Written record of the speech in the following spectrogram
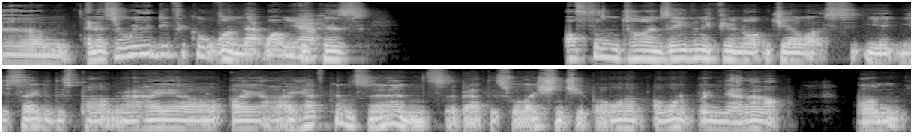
um, and it's a really difficult one that one yeah. because oftentimes, even if you're not jealous, you, you say to this partner, "Hey, uh, I, I have concerns about this relationship. I want to I want to bring that up." Um,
